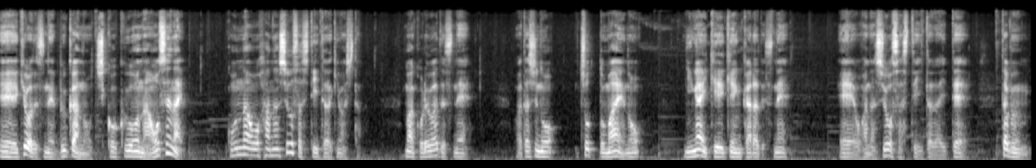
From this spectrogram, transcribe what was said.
えー、今日はですね部下の遅刻を直せない。こんなお話をさせていただきました。まあこれはですね私のちょっと前の苦い経験からですね、えー、お話をさせていただいて多分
